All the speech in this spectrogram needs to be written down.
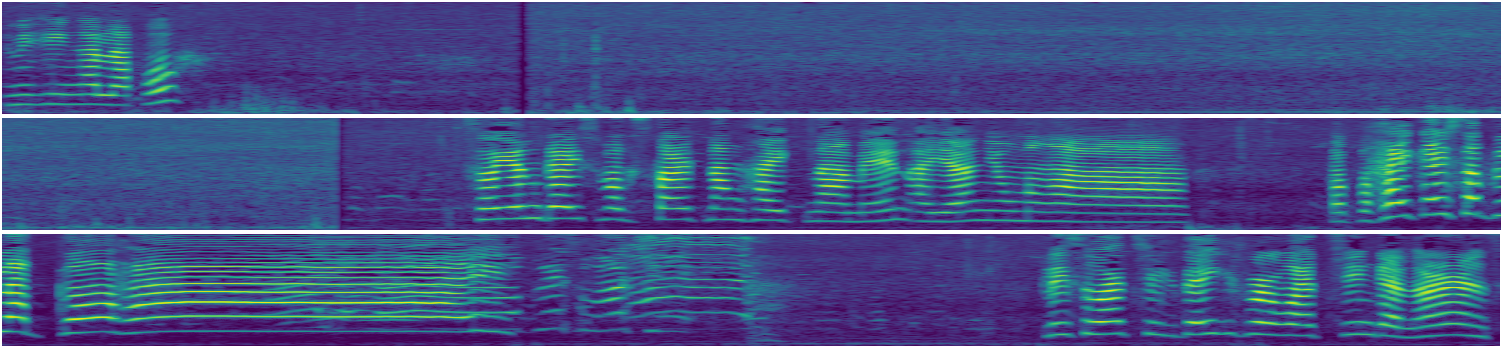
Hinihingal ako. So yan guys, mag-start ng hike namin. Ayan yung mga Papa, hi kayo sa vlog ko. Hi! Please watch it. Please watching. Thank you for watching, ganers.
